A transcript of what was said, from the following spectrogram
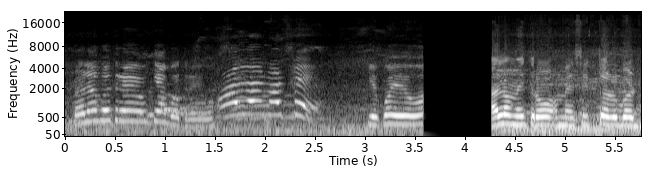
ટોલા ગોતરાયો ક્યાં ગોતરાયો કે કોઈ હાલો મિત્રો અમે સિત્તોરગઢ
